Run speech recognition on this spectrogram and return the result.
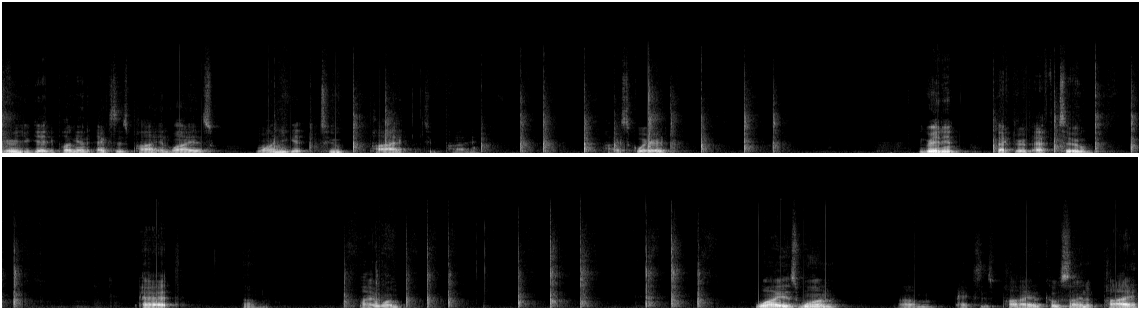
Here you get, you plug in x is pi and y is 1. You get 2 pi 2 pi pi squared. The gradient vector of f2 at um, pi 1. y is 1, um, x is pi, the cosine of pi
